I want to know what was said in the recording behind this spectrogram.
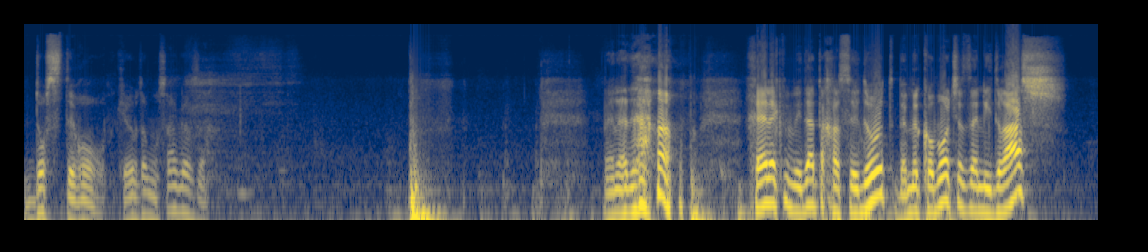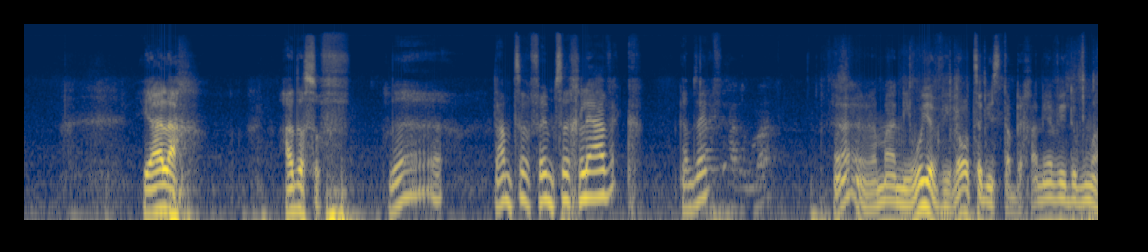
דוס טרור. מכירים את המושג הזה? בן אדם, חלק ממידת החסידות, במקומות שזה נדרש, יאללה, עד הסוף. אדם צריך, לפעמים צריך להיאבק. גם זה... אה, מה אני, הוא יביא, לא רוצה להסתבך, אני אביא דוגמה.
